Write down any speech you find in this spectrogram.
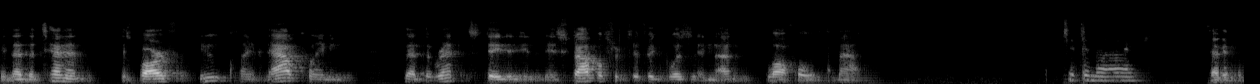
and that the tenant is barred from new claim, now claiming that the rent stated in the estoppel certificate was an unlawful amount. To deny. Second.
